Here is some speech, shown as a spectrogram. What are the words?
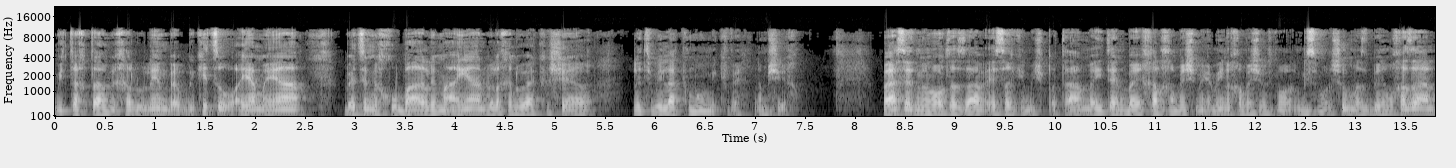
מתחתם וחלולים. בקיצור, הים היה בעצם מחובר למעיין, ולכן הוא היה כשר לטבילה כמו מקווה. נמשיך. ויעש את מנורות הזהב עשר כמשפטם, וייתן בהיכל חמש מימין וחמש משמאל. שוב מסבירים חז"ל,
